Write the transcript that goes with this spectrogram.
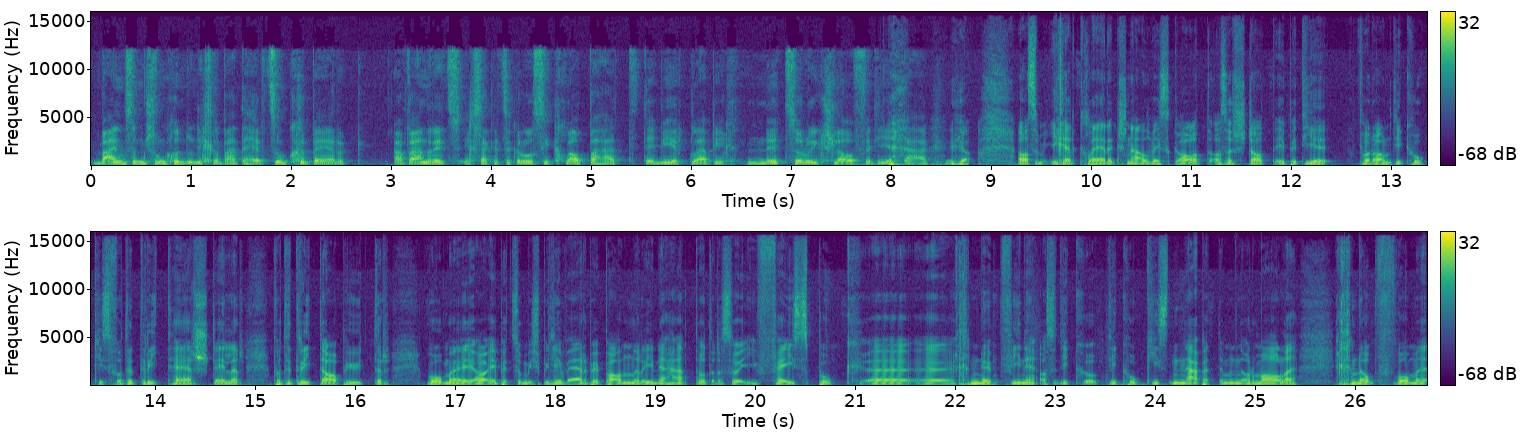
Meinungsumschwung kommt und ich glaube auch der Herr Zuckerberg auch wenn er jetzt, ich sage jetzt, eine grosse Klappe hat, der wird, glaube ich, nicht so ruhig schlafen diese Tage. ja, also ich erkläre schnell, wie es geht. Also statt eben die vor allem die Cookies von den Dritthersteller, von den Drittanbieter, wo man ja eben zum Beispiel in Werbebanner hat oder so in Facebook-Knöpfe äh, äh, also die, die Cookies neben dem normalen Knopf, wo man,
